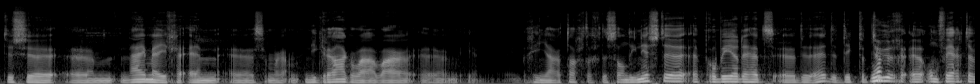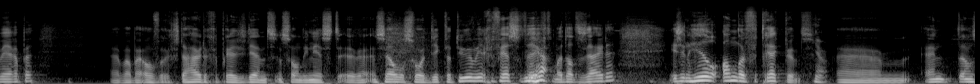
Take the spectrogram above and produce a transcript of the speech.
Tussen um, Nijmegen en uh, zeg maar, Nicaragua, waar uh, in begin jaren tachtig de Sandinisten uh, probeerden het, de, de, dictatuur ja. omver te werpen. waarbij overigens de huidige president, een Sandinist, eenzelfde soort dictatuur weer gevestigd heeft. Ja. Maar dat zeiden, is een heel ander vertrekpunt. Ja. Um, en dan,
